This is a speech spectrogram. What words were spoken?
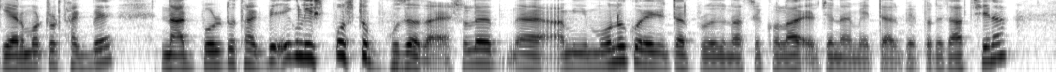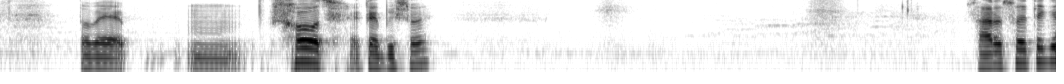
গিয়ার মোটর থাকবে, নাট বল্টু থাকবে, এগুলো স্পষ্ট বোঝা যায়। আসলে আমি মনে করি এটার প্রয়োজন আছে খোলার, এর জন্য আমি এটার ভেতরে যাচ্ছি না। তবে সহজ একটা বিষয়। সাড়ে ছয় থেকে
